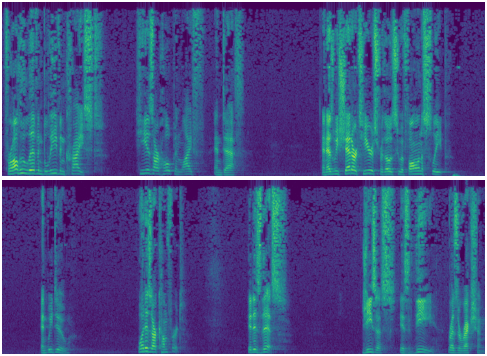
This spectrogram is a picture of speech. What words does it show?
For all who live and believe in Christ, He is our hope in life and death. And as we shed our tears for those who have fallen asleep, and we do. What is our comfort? It is this. Jesus is the resurrection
